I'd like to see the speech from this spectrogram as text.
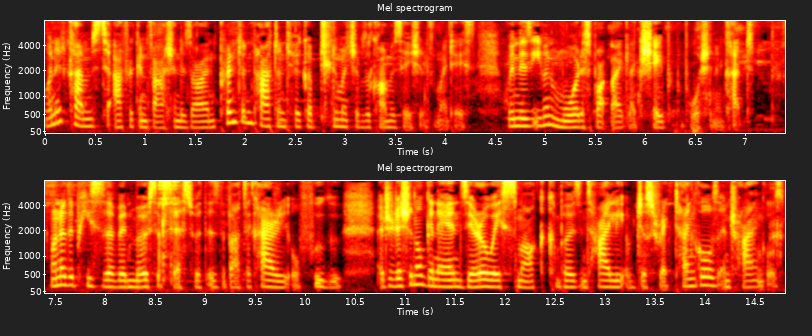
When it comes to African fashion design, print and pattern take up too much of the conversation for my taste, when there's even more to spotlight like shape, proportion, and cut. One of the pieces I've been most obsessed with is the batakari or fugu, a traditional Ghanaian zero waste smock composed entirely of just rectangles and triangles.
